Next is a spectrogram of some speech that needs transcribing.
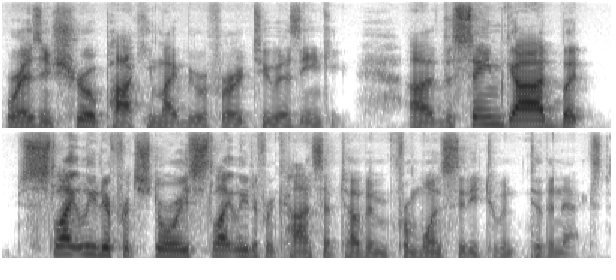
whereas in Shuruppak, he might be referred to as Enki. the same god, but slightly different stories, slightly different concept of him from one city to, to the next.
